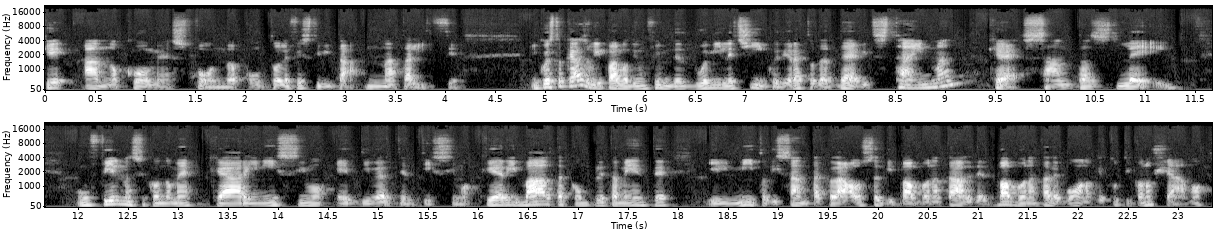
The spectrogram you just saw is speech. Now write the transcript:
che hanno come sfondo appunto le festività natalizie. In questo caso vi parlo di un film del 2005 diretto da David Steinman che è Santa's Slay, un film secondo me carinissimo e divertentissimo che ribalta completamente il mito di Santa Claus, di Babbo Natale, del Babbo Natale buono che tutti conosciamo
